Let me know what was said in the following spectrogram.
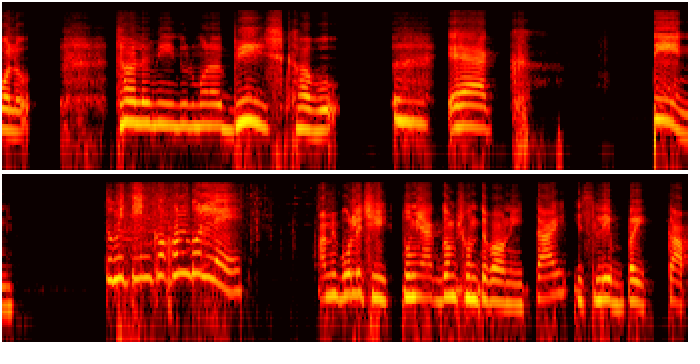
বলো, তাহলে আমি ইঁদুর মারা বিষ খাব। এক, তিন। তুমি তিন কখন বললে? আমি বলেছি তুমি একদম শুনতে পাওনি তাই স্লিপ বাই কাপ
